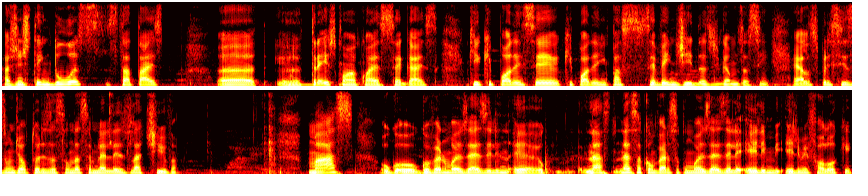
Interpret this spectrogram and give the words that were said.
a gente tem duas estatais Uh, uh, três com a, com a que, que podem ser que podem ser vendidas, digamos assim. Elas precisam de autorização da Assembleia Legislativa. Mas o, o governo Moisés, ele, eh, eu, nessa conversa com Moisés, ele, ele, ele me falou que,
